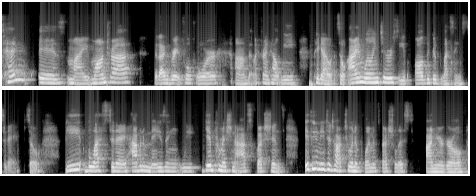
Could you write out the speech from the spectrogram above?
10 is my mantra that I'm grateful for, um, that my friend helped me pick out. So I am willing to receive all the good blessings today. So be blessed today. Have an amazing week. Give permission to ask questions. If you need to talk to an employment specialist, I'm your girl.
